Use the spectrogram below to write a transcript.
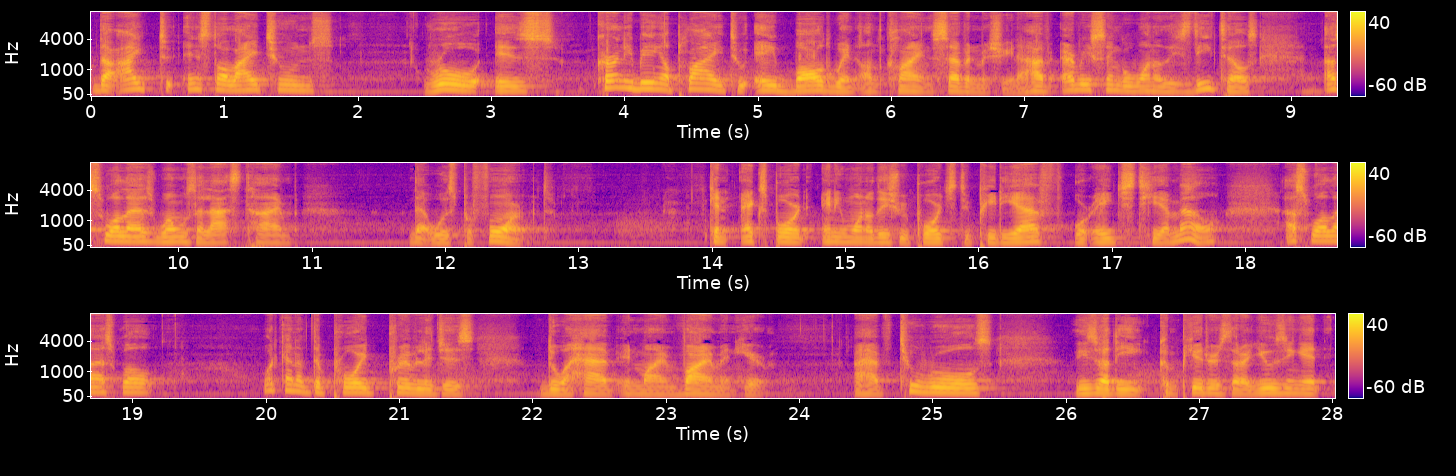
the I to install iTunes rule is currently being applied to A. Baldwin on client 7 machine. I have every single one of these details as well as when was the last time that was performed. Can export any one of these reports to PDF or HTML as well as, well, what kind of deployed privileges do I have in my environment here? I have two rules. These are the computers that are using it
